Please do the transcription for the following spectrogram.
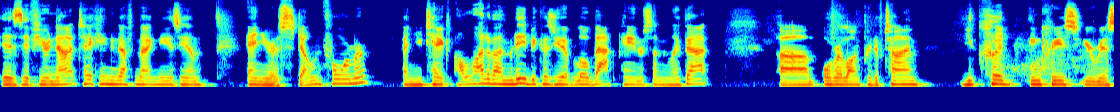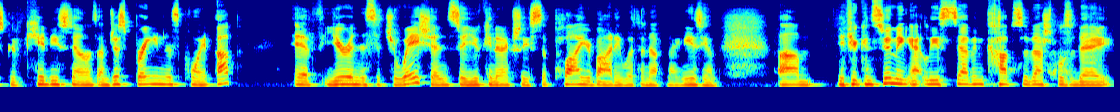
is if you're not taking enough magnesium and you're a stone former and you take a lot of vitamin D because you have low back pain or something like that um, over a long period of time, you could increase your risk of kidney stones. I'm just bringing this point up if you're in the situation so you can actually supply your body with enough magnesium. Um, if you're consuming at least seven cups of vegetables a day,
